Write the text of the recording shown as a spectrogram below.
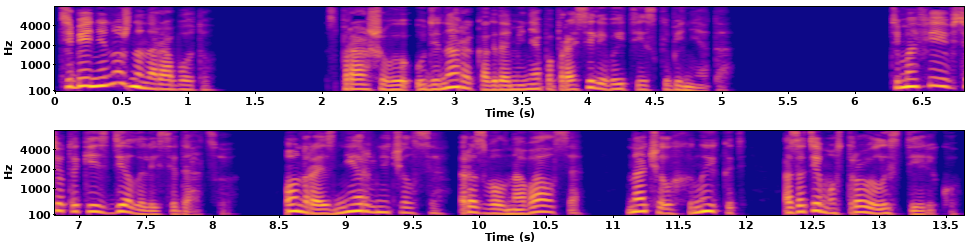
«Тебе не нужно на работу?» Спрашиваю у Динара, когда меня попросили выйти из кабинета. Тимофею все таки сделали седацию. Он разнервничался, разволновался, начал хныкать, а затем устроил истерику.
